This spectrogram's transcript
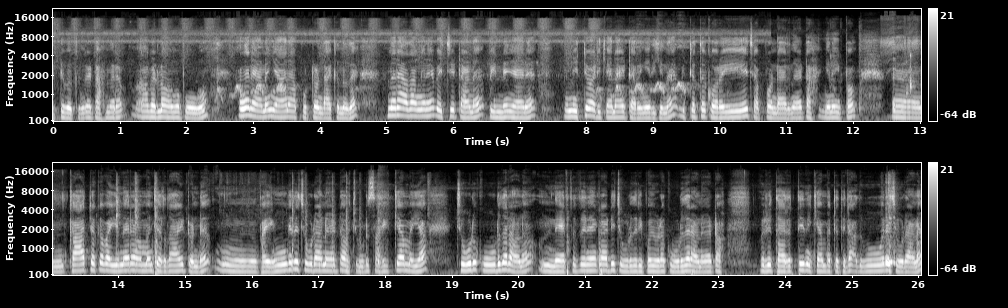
ഇട്ട് വെക്കും കേട്ടോ. അന്നേരം ആ വെള്ളം അങ്ങ് പോകും. അങ്ങനെയാണ് ഞാൻ ആ പുട്ടുണ്ടാക്കുന്നത്. അന്നേരം അതങ്ങനെ വെച്ചിട്ടാണ് പിന്നെ ഞാൻ മിറ്റം അടിക്കാനായിട്ട് ഇറങ്ങിയിരിക്കുന്നത് മുറ്റത്ത് കുറേ ചപ്പുണ്ടായിരുന്നു കേട്ടോ. ഇങ്ങനെ ഇപ്പം കാറ്റൊക്കെ വൈകുന്നേരം ആകുമ്പം ചെറുതായിട്ടുണ്ട്. ഭയങ്കര ചൂടാണ് കേട്ടോ. ചൂട് സഹിക്കാൻ വയ്യ. ചൂട് കൂടുതലാണ്. നേരത്തേതിനെക്കാട്ടി ചൂടുതൽ ഇപ്പോൾ ഇവിടെ കൂടുതലാണ് കേട്ടോ. ഒരു തരത്തിൽ നിൽക്കാൻ പറ്റത്തില്ല. അതുപോലെ ചൂടാണ്.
